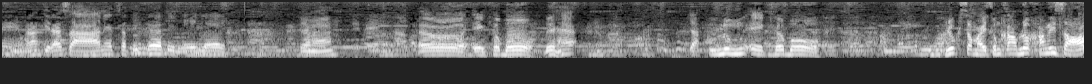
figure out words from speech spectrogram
นี่พลังจิตอาสาเนี่ยสติกเกอร์ติดเองเลยใช่ไหมเออเอกเทอร์โบด้วยฮะจากลุงเอกเทอร์โบ ยุคสมัยสงครามโลกครั้งที่สอง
